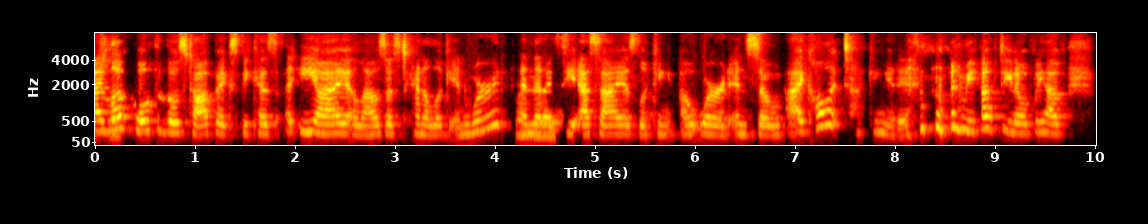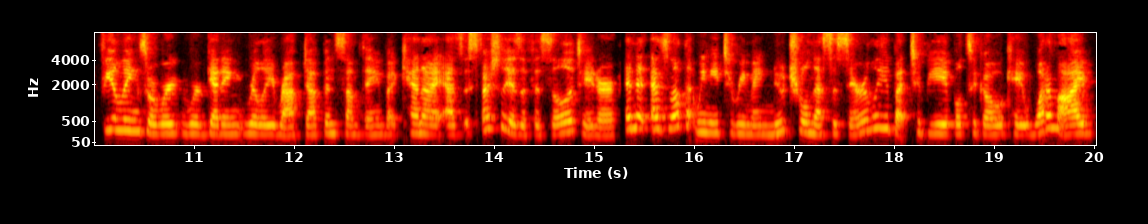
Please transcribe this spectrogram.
I love both of those topics because EI allows us to kind of look inward, mm-hmm. and then I see SI as looking outward. And so I call it tucking it in when we have to, you know, if we have feelings or we're, we're getting really wrapped up in something. But can I, as especially as a facilitator, and it, it's not that we need to remain neutral necessarily, but to be able to go, okay, what am I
